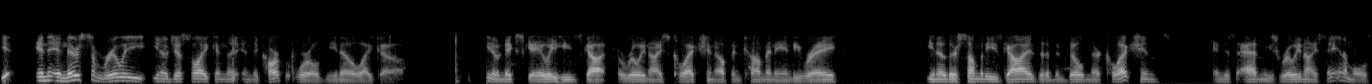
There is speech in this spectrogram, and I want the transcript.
Yeah, and and there's some really, you know, just like in the in the carpet world, you know, like uh you know, Nick Scaly, he's got a really nice collection up and coming, Andy Ray. You know, there's some of these guys that have been building their collections and just adding these really nice animals,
